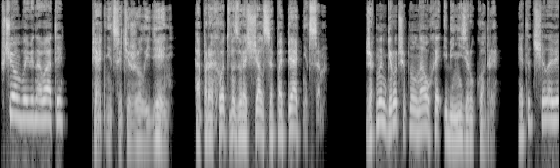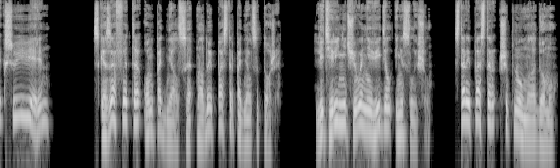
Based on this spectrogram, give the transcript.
«В чем вы виноваты?» «Пятница — тяжелый день, а пароход возвращался по пятницам». Жакмен Герот шепнул на ухо Эбенизеру Кодры. Этот человек суеверен. Сказав это, он поднялся, молодой пастор поднялся тоже. Литери ничего не видел и не слышал. Старый пастор шепнул молодому,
